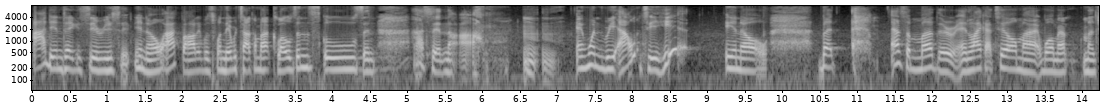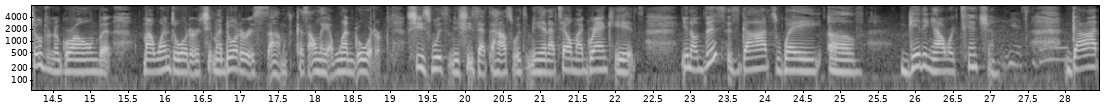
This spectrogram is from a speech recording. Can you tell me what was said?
I didn't take it serious. You know, I thought it was when they were talking about closing the schools, and I said, nah. Mm-mm. And when reality hit, you know, but as a mother, and like I tell my well, my my children are grown, but my one daughter, she, my daughter is um because I only have one daughter. She's with me. She's at the house with me, and I tell my grandkids, you know, this is God's way of getting our attention. Yes. God,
